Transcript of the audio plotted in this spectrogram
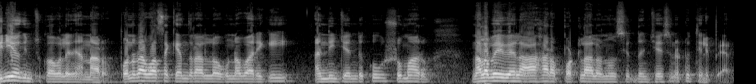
వినియోగించుకోవాలని అన్నారు. పునరావాస కేంద్రాల్లో ఉన్నవారికి అందించేందుకు సుమారు నలభై వేల ఆహార పొట్లాలను సిద్ధం చేసినట్టు తెలిపారు.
